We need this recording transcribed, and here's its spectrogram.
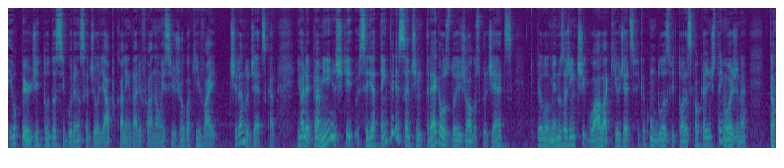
eu perdi toda a segurança de olhar pro calendário e falar, não, esse jogo aqui vai. Tirando o Jets, cara. E olha, para mim acho que seria até interessante entrega os dois jogos pro Jets, pelo menos a gente iguala aqui, o Jets fica com duas vitórias, que é o que a gente tem hoje, né? Então,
